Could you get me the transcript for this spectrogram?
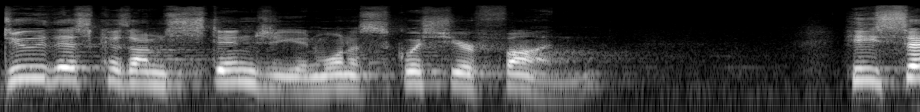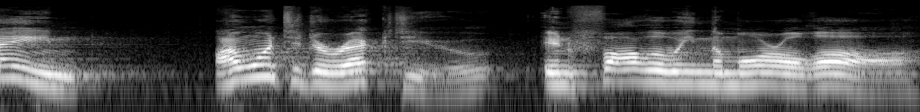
do this because I'm stingy and want to squish your fun. He's saying, I want to direct you in following the moral law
